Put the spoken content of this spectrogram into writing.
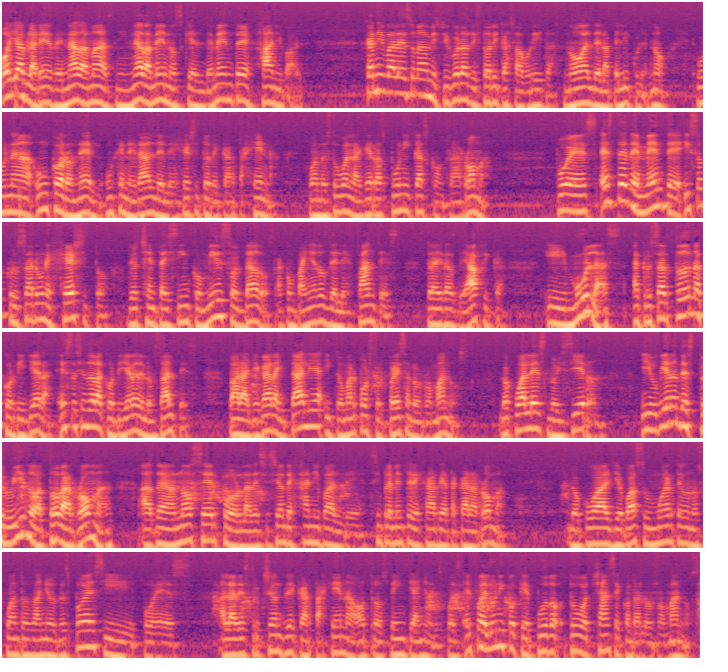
Hoy hablaré de nada más ni nada menos que el demente Hannibal. Hannibal es una de mis figuras históricas favoritas, no el de la película, no. Una, un coronel, un general del ejército de Cartagena, cuando estuvo en las guerras púnicas contra Roma. Pues este demente hizo cruzar un ejército de 85 mil soldados acompañados de elefantes traídas de África y mulas a cruzar toda una cordillera, esta siendo la cordillera de los Alpes, para llegar a Italia y tomar por sorpresa a los romanos, lo cuales lo hicieron, y hubieran destruido a toda Roma, a, no ser por la decisión de Hannibal de simplemente dejar de atacar a Roma, lo cual llevó a su muerte unos cuantos años después y pues a la destrucción de Cartagena otros 20 años después. Él fue el único que pudo tuvo chance contra los romanos.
